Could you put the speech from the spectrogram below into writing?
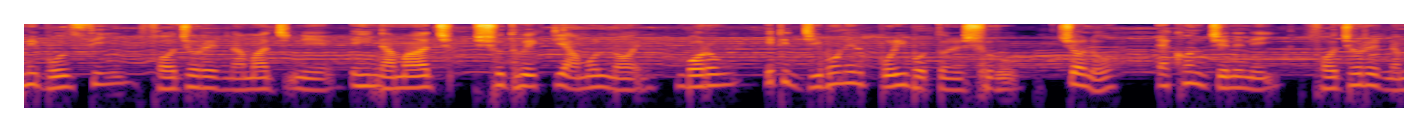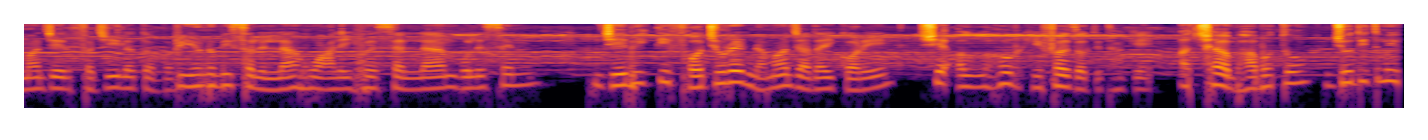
আমি বলছি ফজরের নামাজ নিয়ে। এই নামাজ শুধু একটি আমল নয়, বরং এটি জীবনের পরিবর্তনের শুরু। চলো এখন জেনে নেই, ফজরের নামাজের ফজিলত প্রিয় নবী সাল্লাহ আলিহাসাল্লাম বলেছেন, যে ব্যক্তি ফজরের নামাজ আদায় করে, সে আল্লাহর হেফাজতে থাকে। আচ্ছা ভাবো তো, যদি তুমি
